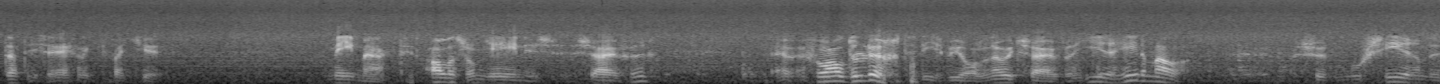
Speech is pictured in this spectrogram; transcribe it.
Dat is eigenlijk wat je meemaakt. Alles om je heen is zuiver. Uh, vooral de lucht, die is bij ons nooit zuiver. Hier helemaal een soort mousserende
